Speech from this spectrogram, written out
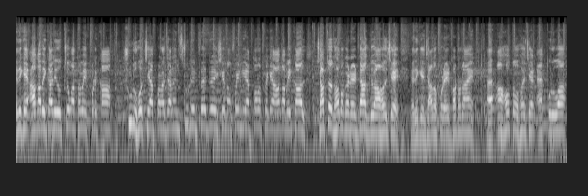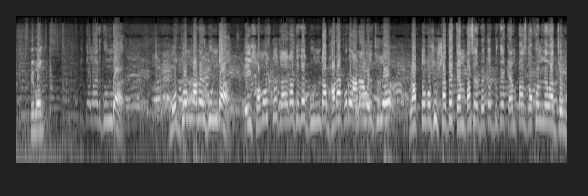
এদিকে আগামীকালই উচ্চ মাধ্যমিক পরীক্ষা শুরু হচ্ছে, আপনারা জানেন, স্টুডেন্ট ফেডারেশন অফ ইন্ডিয়ার তরফ থেকে আগামীকাল ছাত্র ধর্মঘটের ডাক দেওয়া হয়েছে। এদিকে যাদবপুরের ঘটনায় আহত হয়েছেন এক পড়ুয়া এবং বিদ্যালয়ের গুন্ডা, মধ্যমগ্রামের গুন্ডা, এই সমস্ত জায়গা থেকে গুন্ডা ভাড়া করে আনা হয়েছিল ব্রাত্য বসুর সাথে ক্যাম্পাসের ভেতর ঢুকে ক্যাম্পাস দখল নেওয়ার জন্য।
